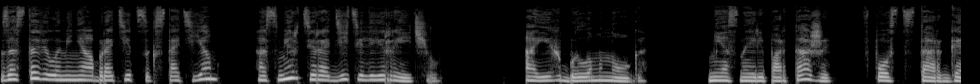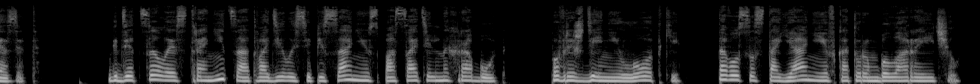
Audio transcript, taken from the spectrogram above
заставило меня обратиться к статьям о смерти родителей Рэйчел. А их было много. Местные репортажи в «Постстар Газет», где целая страница отводилась описанию спасательных работ, повреждений лодки, того состояния, в котором была Рэйчел,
